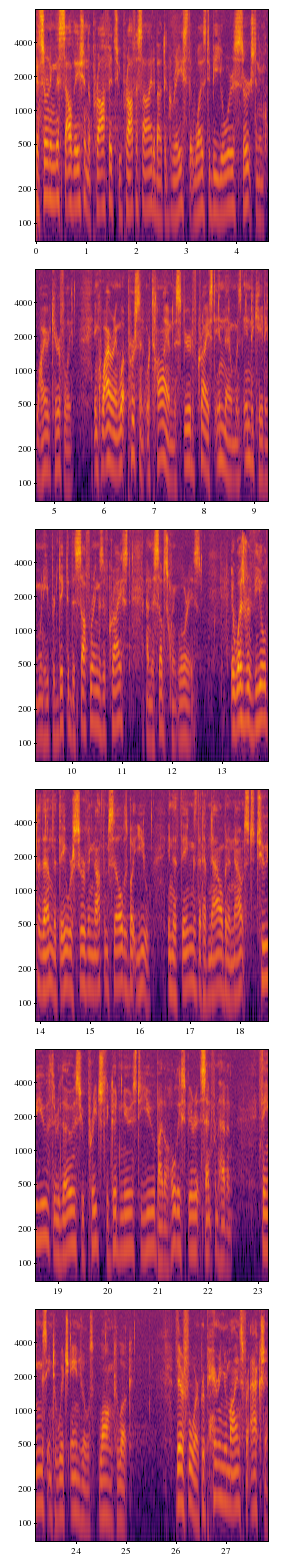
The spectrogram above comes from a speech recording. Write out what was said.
Concerning this salvation, the prophets who prophesied about the grace that was to be yours searched and inquired carefully, inquiring what person or time the Spirit of Christ in them was indicating when he predicted the sufferings of Christ and the subsequent glories. It was revealed to them that they were serving not themselves but you in the things that have now been announced to you through those who preached the good news to you by the Holy Spirit sent from heaven, things into which angels long to look. Therefore, preparing your minds for action,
